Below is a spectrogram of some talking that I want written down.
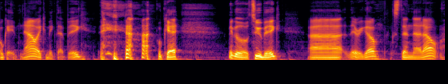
Okay, now I can make that big. okay, maybe a little too big. Uh, there we go. Extend that out.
